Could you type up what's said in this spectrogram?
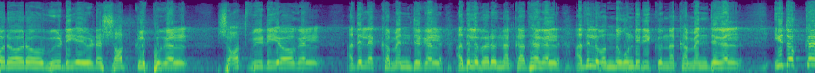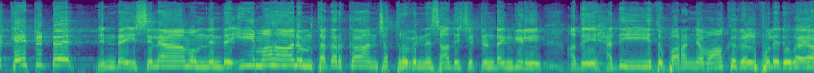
ഓരോരോ വീഡിയോയുടെ ഷോർട്ട് ക്ലിപ്പുകൾ ഷോർട്ട് വീഡിയോകൾ അതിലെ കമന്റുകൾ അതിൽ വരുന്ന കഥകൾ അതിൽ വന്നുകൊണ്ടിരിക്കുന്ന കമന്റുകൾ ഇതൊക്കെ കേട്ടിട്ട് നിന്റെ ഇസ്ലാമും നിന്റെ ഈമാനും തകർക്കാൻ ശത്രുവിന് സാധിച്ചിട്ടുണ്ടെങ്കിൽ അത് ഹദീത് പറഞ്ഞ വാക്കുകൾ പുലരുകയാണ്.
